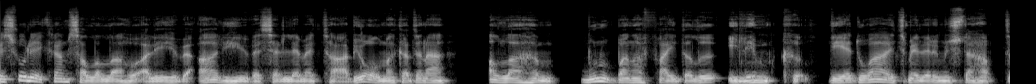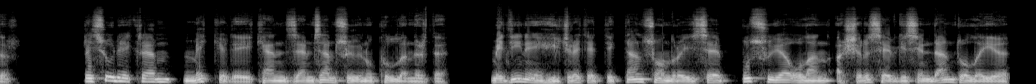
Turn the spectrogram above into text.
Resul-i Ekrem sallallahu aleyhi ve alihi ve selleme tabi olmak adına Allah'ım bunu bana faydalı ilim kıl diye dua etmeleri müstehaptır. Resul-i Ekrem Mekke'deyken zemzem suyunu kullanırdı. Medine'ye hicret ettikten sonra ise bu suya olan aşırı sevgisinden dolayı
